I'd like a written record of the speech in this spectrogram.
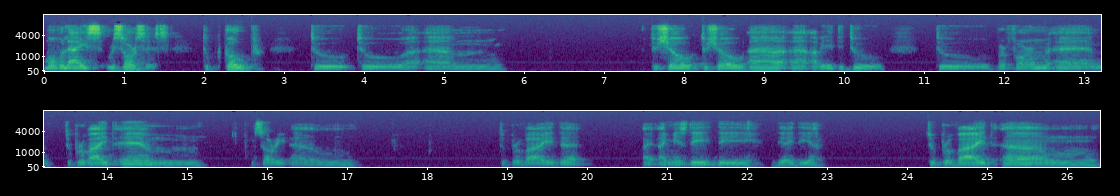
mobilize resources, to cope, to, to, uh, um, to show, to show uh, uh, ability to, to perform, um, to provide, um, sorry, um, to provide, uh, I, I missed the, the, the idea, to provide, um,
